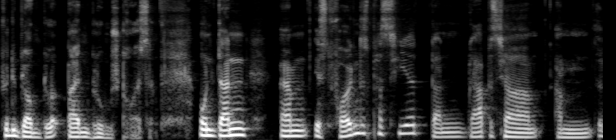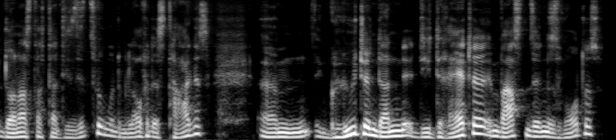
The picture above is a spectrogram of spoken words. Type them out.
für die blauen, beiden Blumensträuße. Und dann ähm, ist Folgendes passiert. Dann gab es ja am Donnerstag dann die Sitzung und im Laufe des Tages ähm, glühten dann die Drähte im wahrsten Sinne des Wortes.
